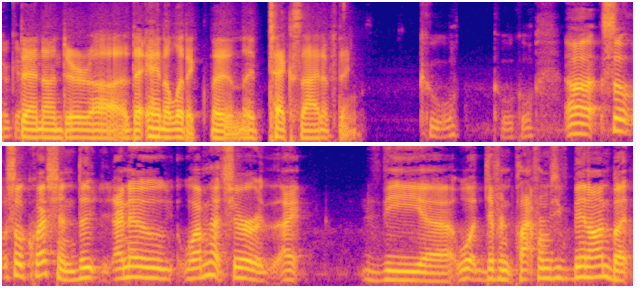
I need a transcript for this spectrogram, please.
okay. than under uh, the analytic, the, the tech side of things. Cool, cool, cool. Uh, so, so question. Do, I know. Well, I'm not sure. I the uh, what different platforms you've been on, but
